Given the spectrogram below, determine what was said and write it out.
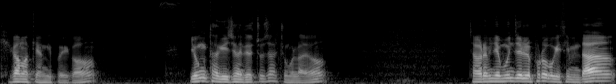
기가 막히게 암기법 이거. 영탁이 저한테 쫓아할 줄 몰라요. 자 그럼 이제 문제를 풀어보겠습니다.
